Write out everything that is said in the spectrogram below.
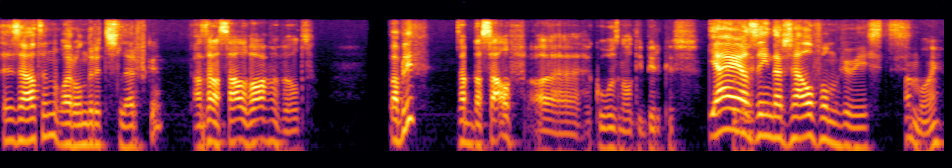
zaten, waaronder het slurfje. Hadden ze dat zelf aangevuld? Wat blief? Ze hebben dat zelf gekozen, al die biertjes? Ja, ja, ze zijn daar zelf om geweest. Ah, mooi.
